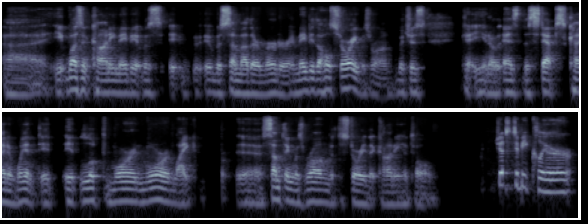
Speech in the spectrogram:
uh, it wasn't Connie. Maybe it was it, it was some other murder, and maybe the whole story was wrong. Which is, you know, as the steps kind of went, it it looked more and more like uh, something was wrong with the story that Connie had told. Just to be clear,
